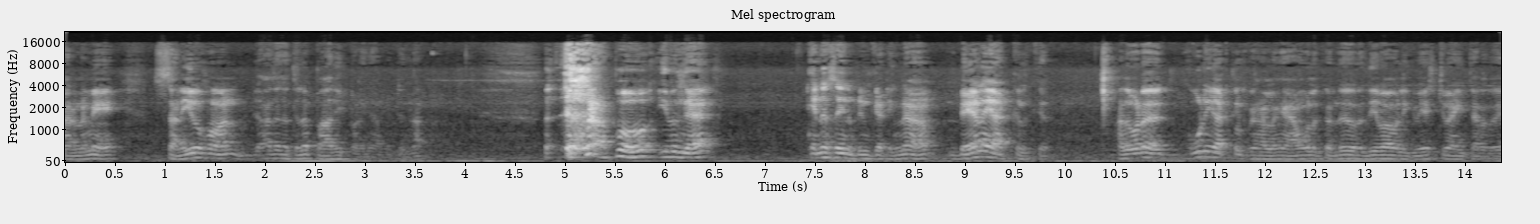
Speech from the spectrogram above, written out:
காரணமே சனி பகவான் ஜாதகத்தில் பாதிப்படைஞ்சா மட்டும்தான். அப்போ இவங்க என்ன செய்யணும் அப்படின்னு கேட்டிங்கன்னா வேலையாட்களுக்கு. அதோட கூலி ஆட்கள் இருக்காங்க இல்லைங்க அவங்களுக்கு வந்து ஒரு தீபாவளிக்கு வேஷ்டி வாங்கி தரது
